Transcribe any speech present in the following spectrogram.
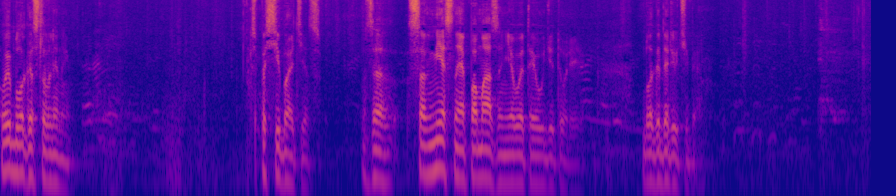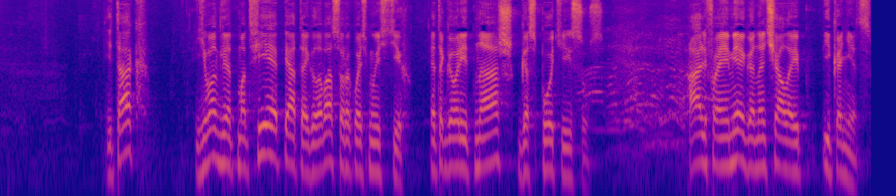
Вы благословлены. Спасибо, Отец, за совместное помазание в этой аудитории. Благодарю Тебя. Итак, Евангелие от Матфея, 5 глава, 48 стих. Это говорит наш Господь Иисус. Альфа и Омега, начало и, и конец.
